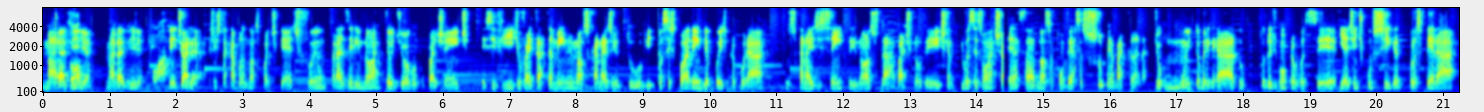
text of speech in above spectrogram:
maravilha, Top. maravilha. Gente, olha, a gente está acabando nosso podcast. Foi um prazer enorme ter o Diogo aqui com a gente. Esse vídeo vai estar também no nosso canal do YouTube. Vocês podem depois procurar os canais de sempre nossos da Arbat Innovation e vocês vão achar essa nossa conversa super bacana. Diogo, muito obrigado obrigado, tudo de bom para você e a gente consiga prosperar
